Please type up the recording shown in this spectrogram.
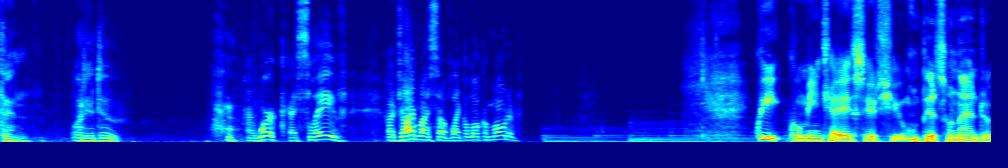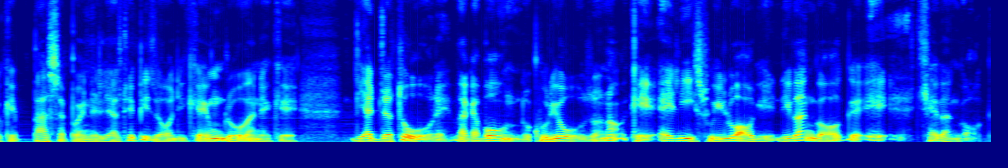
Then, what do you do? I work, I slave, I drive myself like a locomotive. Qui comincia a esserci un personaggio che passa poi negli altri episodi, che è un giovane che viaggiatore, vagabondo, curioso, no? che è lì sui luoghi di Van Gogh e c'è Van Gogh.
